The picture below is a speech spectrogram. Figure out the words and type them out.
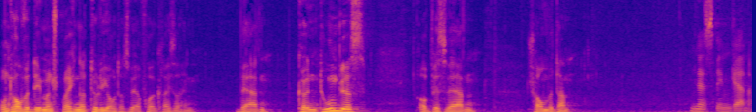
und hoffe dementsprechend natürlich auch, dass wir erfolgreich sein werden. Können tun wir es. Ob wir es werden, schauen wir dann. Nesrin, gerne.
